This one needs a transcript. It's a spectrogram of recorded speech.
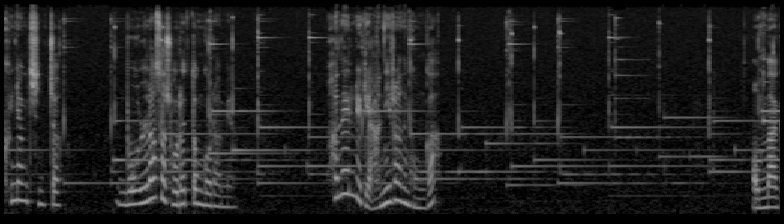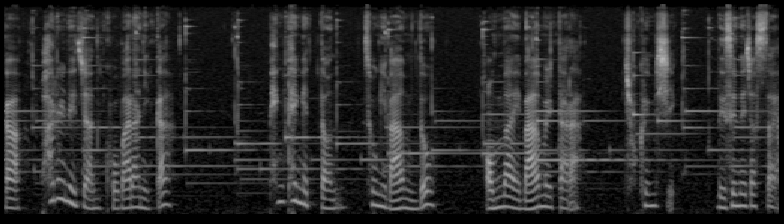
그냥 진짜 몰라서 저랬던 거라면 화낼 일이 아니라는 건가? 엄마가 화를 내지 않고 말하니까 팽팽했던 송이 마음도 엄마의 마음을 따라 조금씩 느슨해졌어요.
